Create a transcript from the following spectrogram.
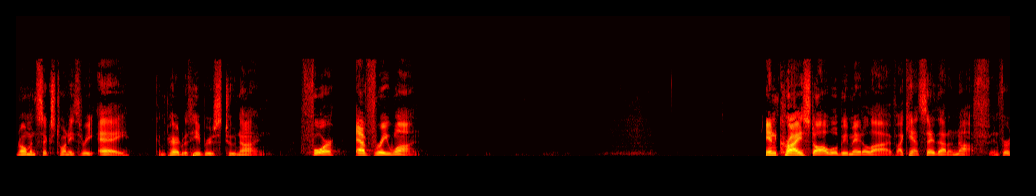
Romans 6:23a, compared with Hebrews 2:9, for everyone. In Christ, all will be made alive. I can't say that enough in 1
